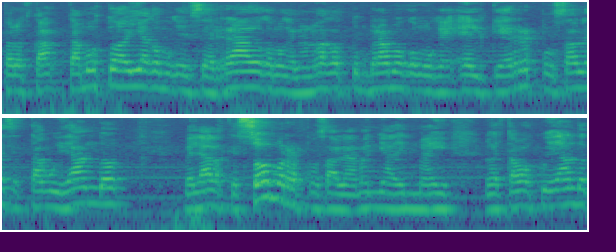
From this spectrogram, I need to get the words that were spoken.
pero estamos todavía como que encerrados, como que no nos acostumbramos, como que el que es responsable se está cuidando, ¿verdad? Los que somos responsables, vamos a añadirme ahí, nos estamos cuidando,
